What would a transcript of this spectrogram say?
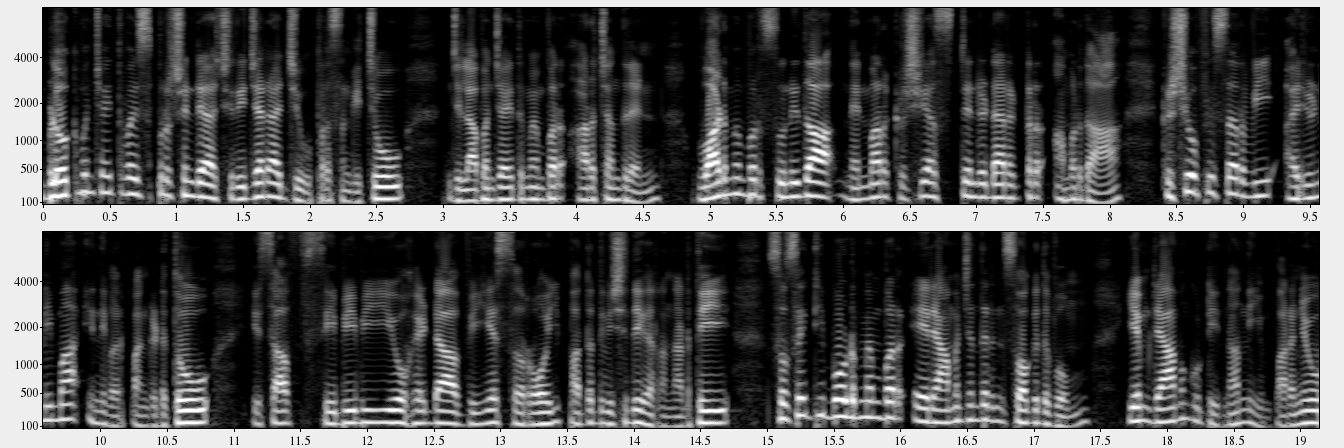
block panchayat vice president Sreeja Raju പ്രസംഗിച്ചു. ജില്ലാ panchayat member R Chandran ward member Sunitha Nenmara കൃഷി അസിസ്റ്റന്റ് ഡയറക്ടർ അമൃത കൃഷി ഓഫീസർ വി അരുണിമ എന്നിവർ പങ്കെടുത്തു. ESAF C B B E O head V S Roy പദ്ധതി വിശദീകരണം നടത്തി. Society board member A Ramachandran സ്വാഗതവും എം രാമൻകുട്ടി നന്ദിയും പറഞ്ഞു.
